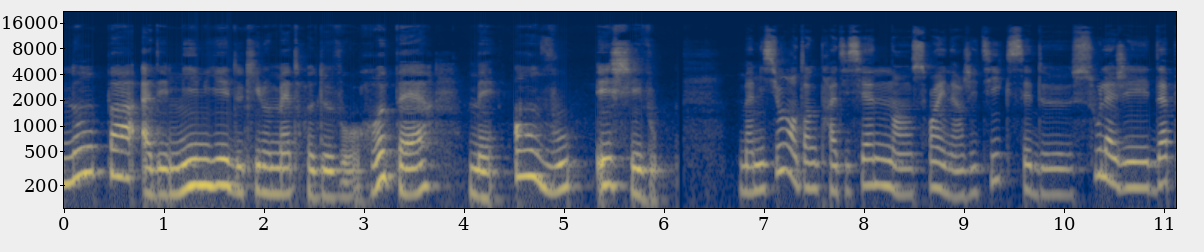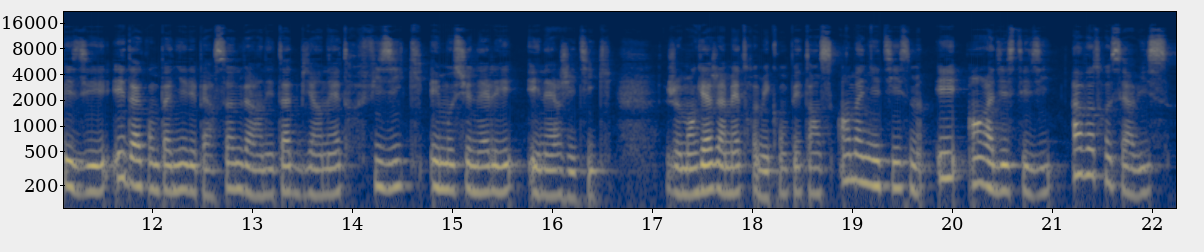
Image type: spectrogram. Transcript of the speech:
non pas à des milliers de kilomètres de vos repères, mais en vous et chez vous. Ma mission en tant que praticienne en soins énergétiques, c'est de soulager, d'apaiser et d'accompagner les personnes vers un état de bien-être physique, émotionnel et énergétique. Je m'engage à mettre mes compétences en magnétisme et en radiesthésie à votre service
